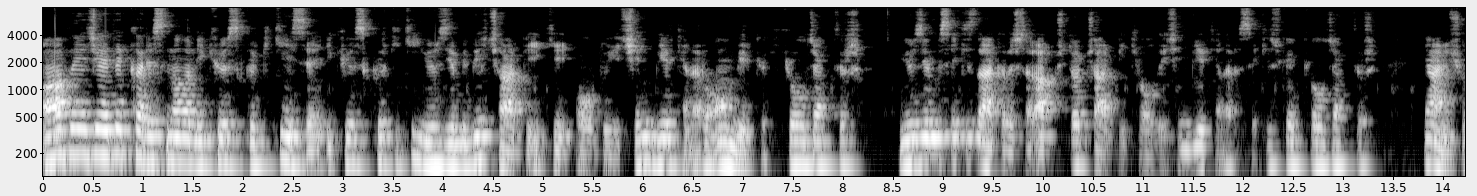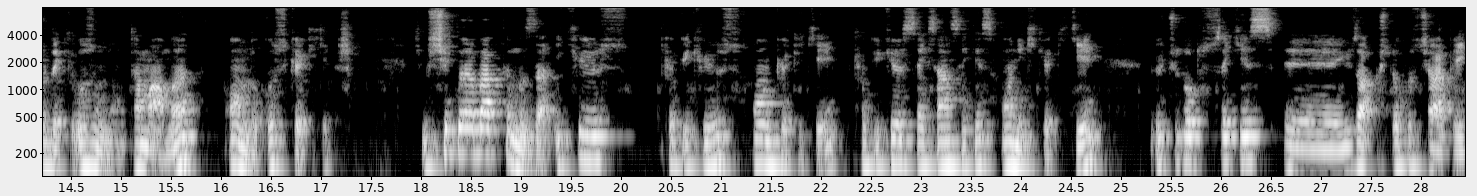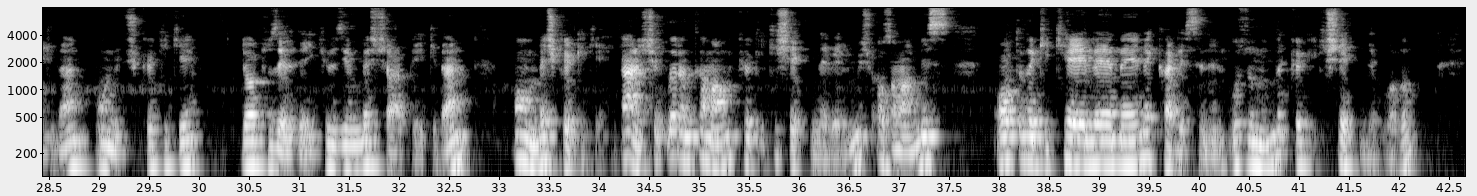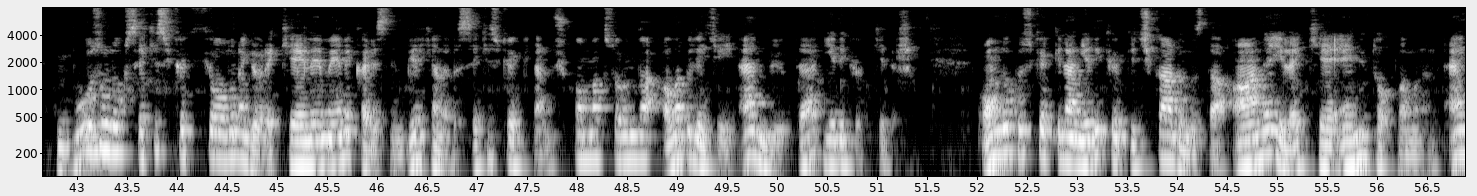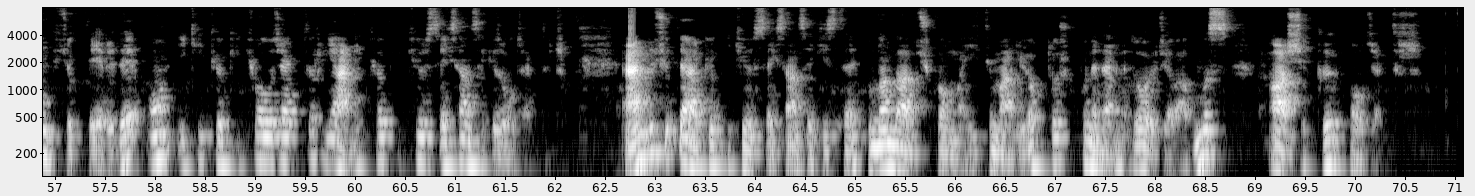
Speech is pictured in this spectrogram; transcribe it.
ABCD karesinin alanı 242 ise 242 121 çarpı 2 olduğu için bir kenarı 11 kök 2 olacaktır. 128 de arkadaşlar 64 çarpı 2 olduğu için bir kenarı 8 kök 2 olacaktır. Yani şuradaki uzunluğun tamamı 19 kök 2'dir. Şimdi şıklara baktığımızda 200 kök 200 10 kök 2, kök 288 12 kök 2, 338 169 çarpı 2'den 13 kök 2, 450 de 225 çarpı 2'den 15 kök 2. Yani şıkların tamamı kök 2 şeklinde verilmiş. O zaman biz ortadaki KLMN karesinin uzunluğunu da kök 2 şeklinde bulalım. Bu uzunluk 8 kök 2 olduğuna göre KLMN karesinin bir kenarı 8 kök 2'den düşük olmak zorunda alabileceği en büyük değer 7 kök 2'dir. 19 kök 2'den 7 kök 2 çıkardığımızda AN ile KE'nin toplamının en küçük değeri de 12 kök 2 olacaktır. Yani kök 288 olacaktır. En düşük değer kök 288'de bundan daha düşük olma ihtimali yoktur. Bu nedenle doğru cevabımız A şıkkı olacaktır.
